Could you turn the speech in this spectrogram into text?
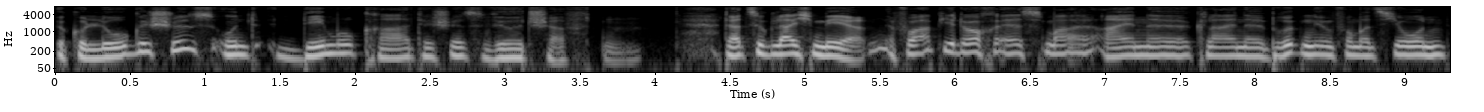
ökologisches und demokratisches Wirtschaften. Dazu gleich mehr. Vorab jedoch erstmal eine kleine Brückeninformation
